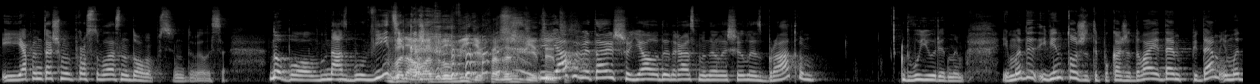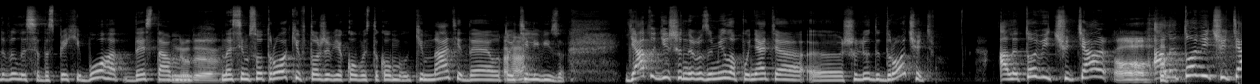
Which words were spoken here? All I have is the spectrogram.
І я пам'ятаю, що ми просто власне вдома постійно дивилися. Ну бо в нас був відік. Вот, да, у вас был видик, подожди. І я пам'ятаю, що я один раз мене лишили з братом. Двоюрідним, і ми і він теж типу каже: Давай йдемо, підемо. І ми дивилися доспіхи Бога, десь там Ну да. на 700 років, теж в якомусь такому кімнаті, де отой Ага. телевізор. Я тоді ще не розуміла поняття, е, що люди дрочать. Але то відчуття, О. але то відчуття,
